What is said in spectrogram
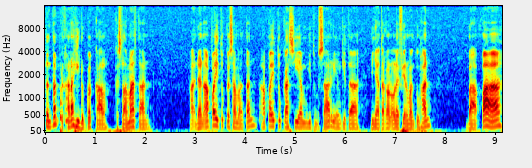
tentang perkara hidup kekal, keselamatan. Dan apa itu keselamatan? Apa itu kasih yang begitu besar yang kita dinyatakan oleh firman Tuhan? Bapa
